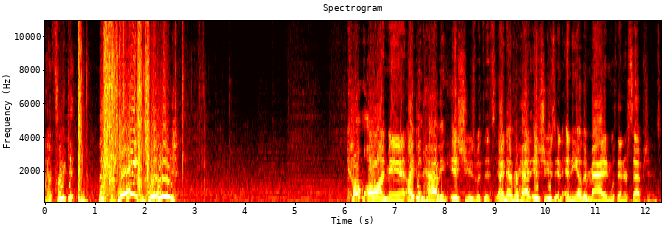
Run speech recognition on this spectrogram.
man, Freaking. This game, dude! Come on, man. I've been having issues with this. I never had issues in any other Madden with interceptions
